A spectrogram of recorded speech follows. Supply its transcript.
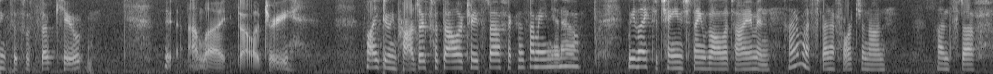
Think this was so cute. I like Dollar Tree. I like doing projects with Dollar Tree stuff because, I mean, you know, we like to change things all the time and I don't want to spend a fortune on on stuff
